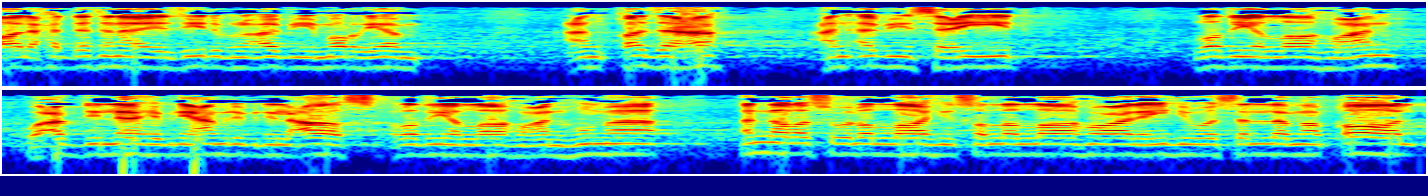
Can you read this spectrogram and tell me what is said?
قال حدثنا يزيد بن أبي مريم عن قزعة عن أبي سعيد رضي الله عنه وعبد الله بن عمرو بن العاص رضي الله عنهما أن رسول الله صلى الله عليه وسلم قال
